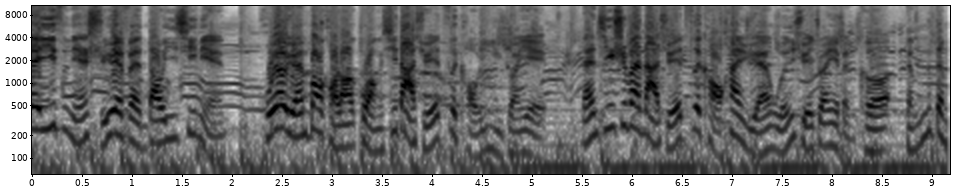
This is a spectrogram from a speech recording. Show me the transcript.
在一四年十月份到一七年。胡耀元报考了广西大学自考英语专业，南京师范大学自考汉语言文学专业本科等等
